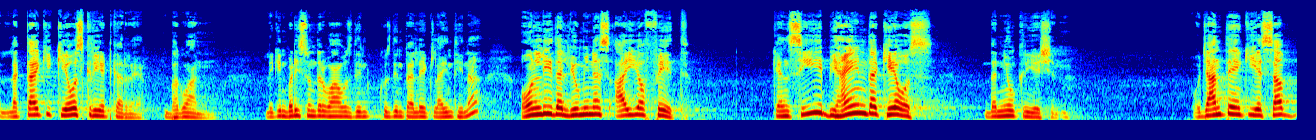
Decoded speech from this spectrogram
लगता है कि केओस क्रिएट कर रहे हैं भगवान। लेकिन बड़ी सुंदर वहाँ उस दिन, कुछ दिन पहले एक लाइन थी ना only the luminous eye of faith can see behind the chaos the new creation वो जानते हैं कि ये सब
